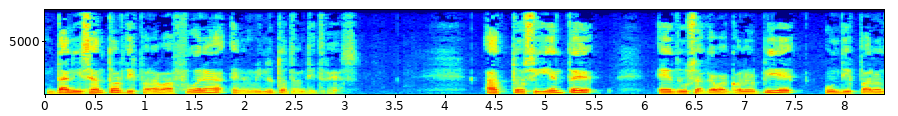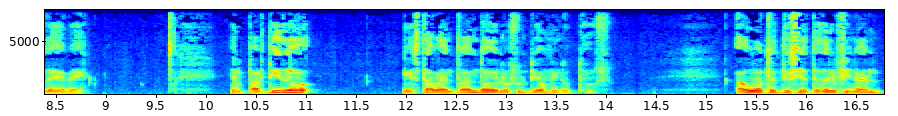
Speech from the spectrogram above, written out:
Dani Santos disparaba fuera en el minuto 33. Acto siguiente, Edu sacaba con el pie un disparo de EB. El partido estaba entrando en los últimos minutos. A 1.37 del final,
